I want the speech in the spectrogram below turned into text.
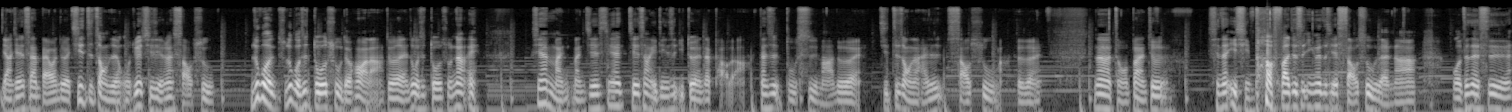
两千三百万对不对？其实这种人，我觉得其实也算少数。如果如果是多数的话啦，对不对？如果是多数，那哎、现在满满街，现在街上一定是一堆人在跑的啊，但是不是嘛？对不对？其实这种人还是少数嘛，对不对？那怎么办？就现在疫情爆发，就是因为这些少数人啊！我真的是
